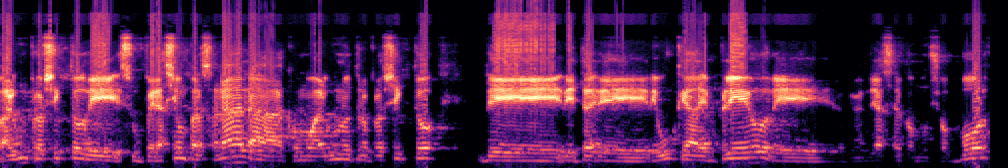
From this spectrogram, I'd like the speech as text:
algún proyecto de superación personal a como algún otro proyecto de, de, de búsqueda de empleo, de lo que vendría a ser como un job board,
